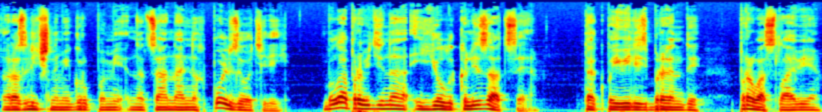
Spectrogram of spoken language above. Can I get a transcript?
различными группами национальных пользователей была проведена ее локализация. Так появились бренды православие,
